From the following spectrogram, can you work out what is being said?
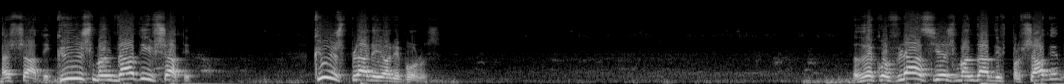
Është fshati. Ky është mandati i fshatit. Ky është plani jonë i punës. Dhe kur flas që është mandati për fshatin,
